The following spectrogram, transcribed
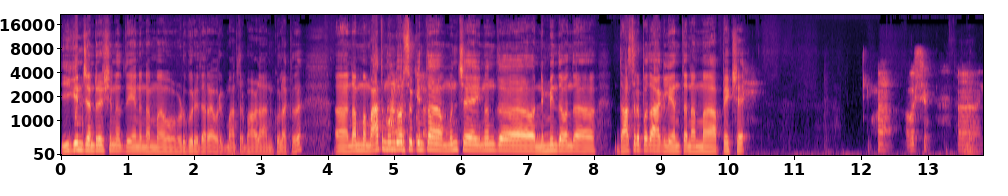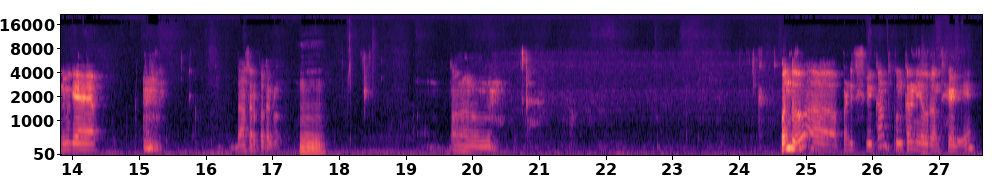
ಈಗಿನ ಜನ್ರೇಷನದ್ದು ಏನು ನಮ್ಮ ಹುಡುಗರು ಇದ್ದಾರೆ ಅವ್ರಿಗೆ ಮಾತ್ರ ಭಾಳ ಅನುಕೂಲ ಆಗ್ತದೆ. ನಮ್ಮ ಮಾತು ಮುಂದುವರ್ಸೋಕ್ಕಿಂತ ಮುಂಚೆ ಇನ್ನೊಂದು ನಿಮ್ಮಿಂದ ಒಂದು ದಾಸರ ಪದ ಆಗಲಿ ಅಂತ ನಮ್ಮ ಅಪೇಕ್ಷೆ. ಹಾ ಅವಶ್ಯ. ನಿಮಗೆ ದಾಸರ ಪದಗಳು. ಹ್ಮ್. ಒಂದು ಪಂಡಿತ್ ಶ್ರೀಕಾಂತ್ ಕುಲಕರ್ಣಿ ಅವರು ಅಂತ ಹೇಳಿ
